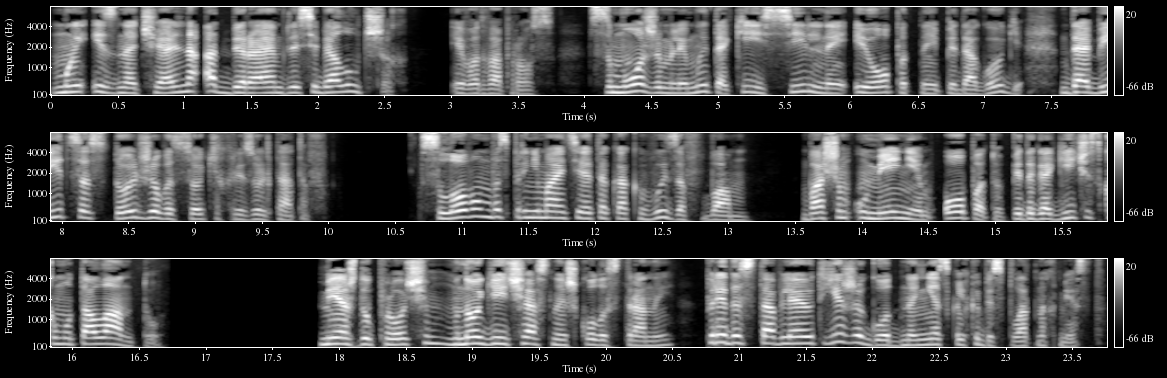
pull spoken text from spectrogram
мы изначально отбираем для себя лучших. И вот вопрос, сможем ли мы, такие сильные и опытные педагоги, добиться столь же высоких результатов? Словом, воспринимайте это как вызов вам, вашим умениям, опыту, педагогическому таланту. Между прочим, многие частные школы страны предоставляют ежегодно несколько бесплатных мест.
